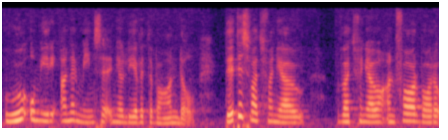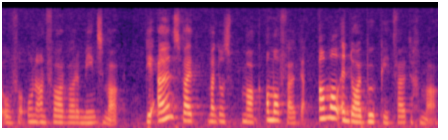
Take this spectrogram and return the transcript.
hoe om hierdie ander mense in jou lewe te behandel. Dit is wat van jou wat van jou 'n aanvaarbare of 'n onaanvaarbare mens maak. Die ouens wat want ons maak almal foute. Almal in daai boek het foute gemaak.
